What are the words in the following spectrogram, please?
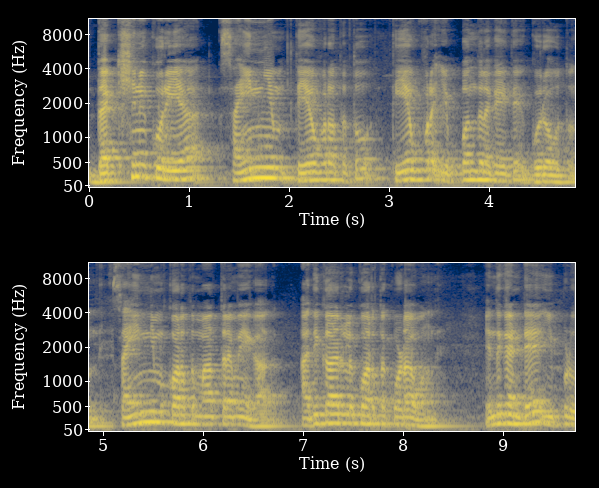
దక్షిణ కొరియా సైన్యం తీవ్రతతో తీవ్ర ఇబ్బందులకైతే గురవుతుంది. సైన్యం కొరత మాత్రమే కాదు అధికారుల కొరత కూడా ఉంది. ఎందుకంటే ఇప్పుడు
